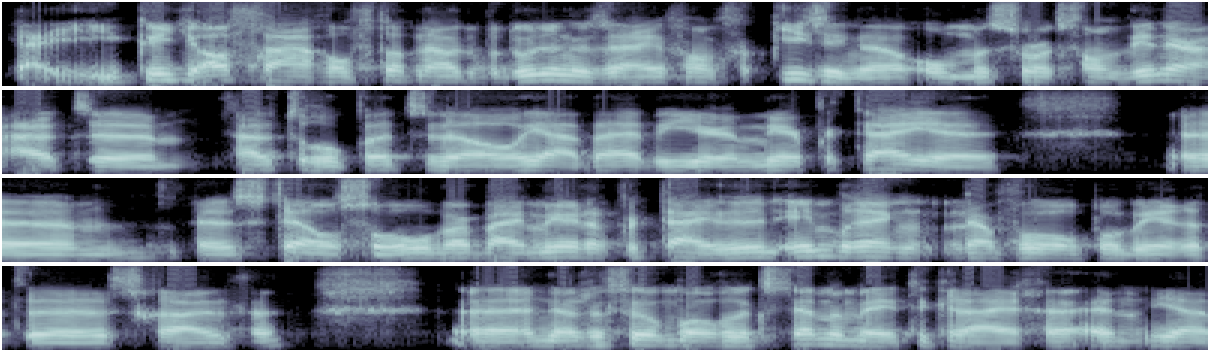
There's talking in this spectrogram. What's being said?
Ja, je kunt je afvragen of dat nou de bedoelingen zijn van verkiezingen om een soort van winnaar uit te, uit te roepen. Terwijl ja, wij hebben hier meer partijen um, stelsel, waarbij meerdere partijen hun inbreng naar voren proberen te schuiven. Uh, en daar zoveel mogelijk stemmen mee te krijgen. En ja,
